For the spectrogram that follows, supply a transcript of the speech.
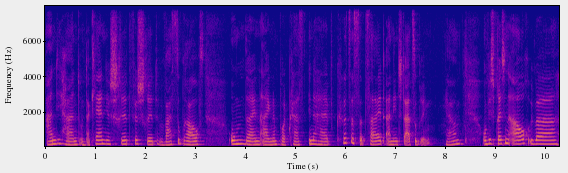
an die Hand und erklären dir Schritt für Schritt, was du brauchst, um deinen eigenen Podcast innerhalb kürzester Zeit an den Start zu bringen. Ja, und wir sprechen auch über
